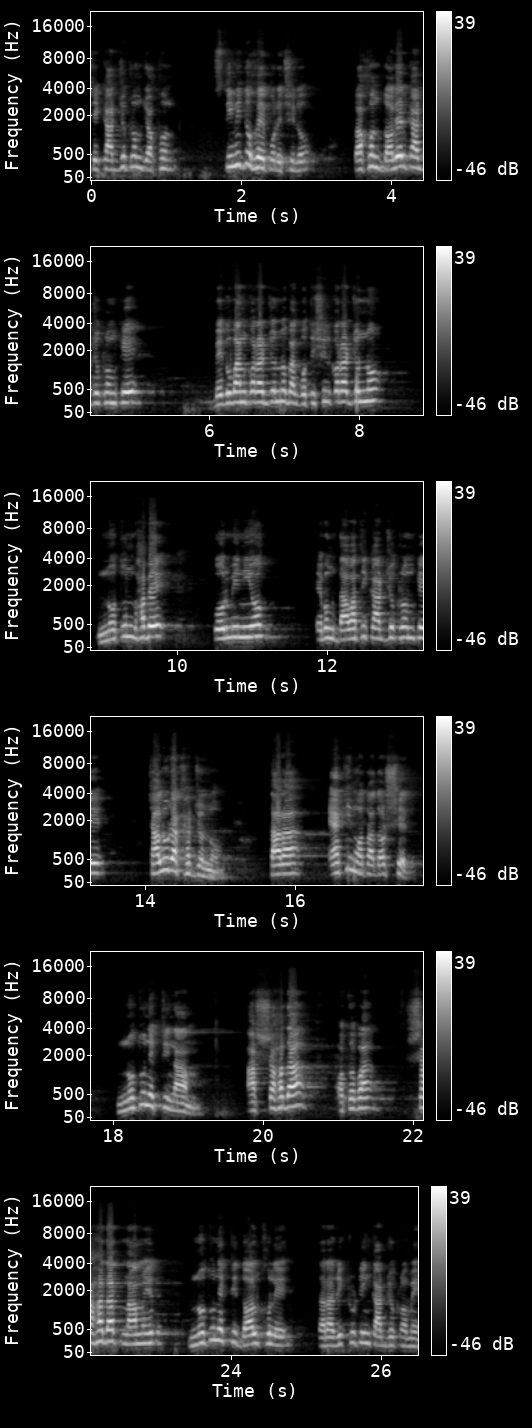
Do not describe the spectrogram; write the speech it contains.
সেই কার্যক্রম যখন স্তীমিত হয়ে পড়েছিল, তখন দলের কার্যক্রমকে বেগবান করার জন্য বা গতিশীল করার জন্য নতুনভাবে কর্মী নিয়োগ এবং দাওয়াতি কার্যক্রমকে চালু রাখার জন্য তারা একই মতাদর্শের নতুন একটি নাম আর শাহাদা অথবা শাহাদাত নামের নতুন একটি দল খুলে তারা রিক্রুটিং কার্যক্রমে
